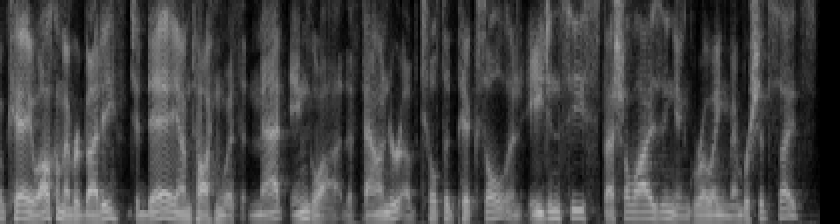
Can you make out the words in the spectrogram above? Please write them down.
Okay, welcome everybody. Today I'm talking with Matt Inglot, the founder of Tilted Pixel, an agency specializing in growing membership sites.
